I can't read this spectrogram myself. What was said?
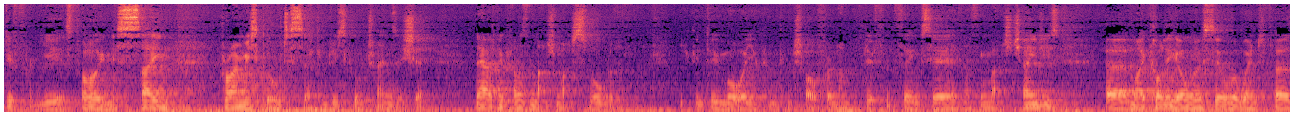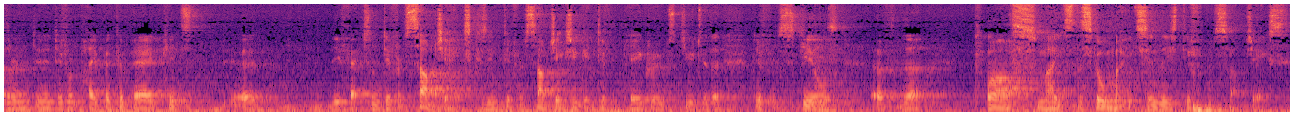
different years following this same primary school to secondary school transition. Now it becomes much, much smaller. You can do more, you can control for a number of different things here, nothing much changes. Uh, my colleague Olmo Silva went further and did a different paper, compared kids, uh, the effects on different subjects, because in different subjects you get different peer groups due to the different skills of the classmates, the schoolmates in these different subjects.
